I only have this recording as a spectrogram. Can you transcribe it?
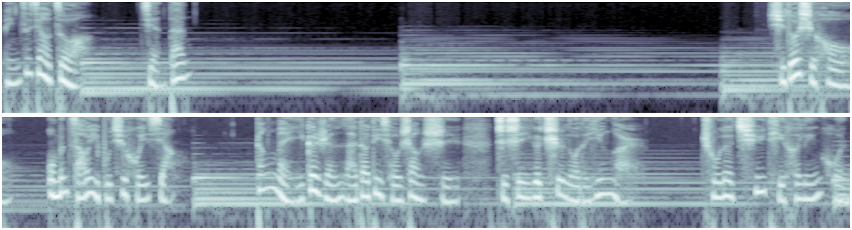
名字叫做《简单》。许多时候，我们早已不去回想，当每一个人来到地球上时，只是一个赤裸的婴儿，除了躯体和灵魂，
